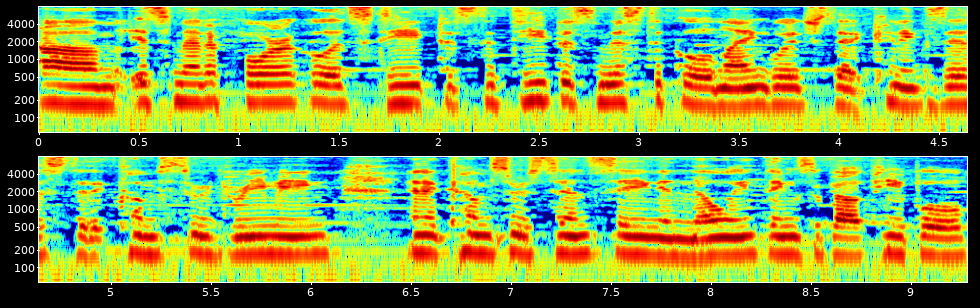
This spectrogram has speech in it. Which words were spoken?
Um, it's metaphorical, it's deep, it's the deepest mystical language that can exist, that it comes through dreaming and it comes through sensing and knowing things about people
